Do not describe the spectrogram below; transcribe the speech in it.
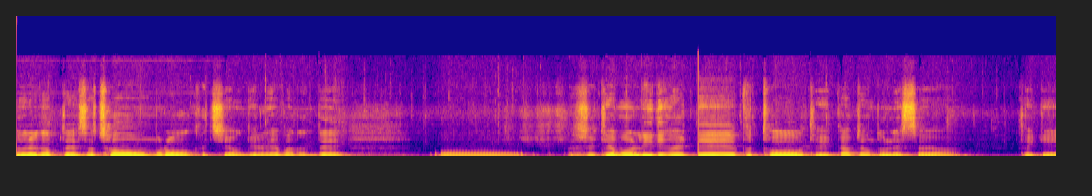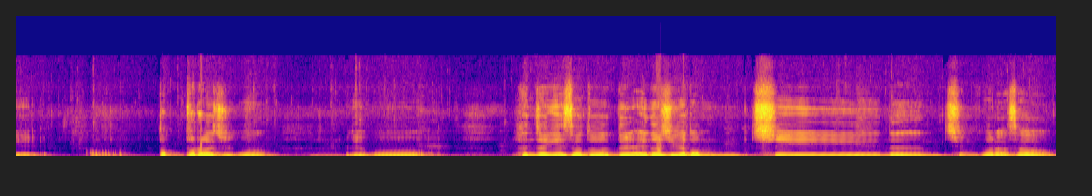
눈을 감다에서 처음으로 같이 연기를 해봤는데 어, 사실 대본 리딩 할 때부터 되게 깜짝 놀랐어요. 되게 어, 똑 부러지고 그리고 현장에서도 늘 에너지가 넘치는 친구라서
